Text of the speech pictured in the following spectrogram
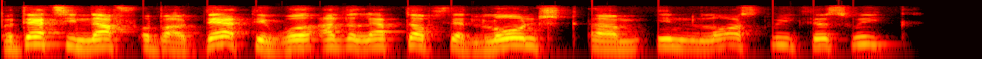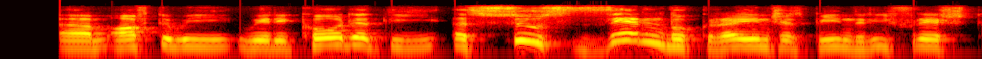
but that's enough about that there were other laptops that launched um, in last week this week um, after we we recorded the asus zenbook range has been refreshed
